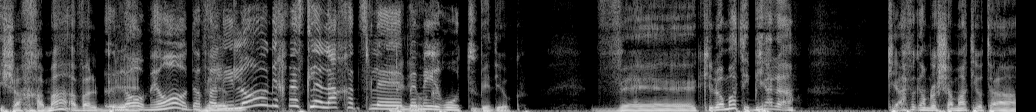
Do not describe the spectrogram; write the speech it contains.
אישה חמה, אבל... ב... לא, מאוד, אבל ו- היא לא נכנסת ללחץ ל- בדיוק, במהירות. בדיוק. וכאילו אמרתי, יאללה, כי אף גם לא שמעתי אותה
